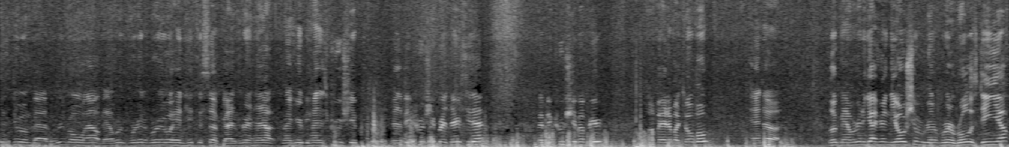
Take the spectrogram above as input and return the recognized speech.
It's doing bad, but we're rolling out, man. We're, we're gonna we're gonna go ahead and hit this up, guys. We're gonna head out right here behind this cruise ship. There's a big cruise ship right there. See that? We have a big cruise ship up here, up ahead of my towboat. And uh, look, man, we're gonna get out here in the ocean. We're gonna we're gonna roll this dinghy up,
